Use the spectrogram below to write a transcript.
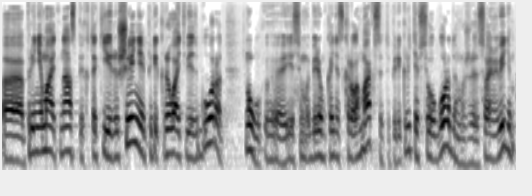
э, принимать наспех такие решения, перекрывать весь город. Ну, э, если мы берем конец Карла Маркса, это перекрытие всего города, мы же с вами видим,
